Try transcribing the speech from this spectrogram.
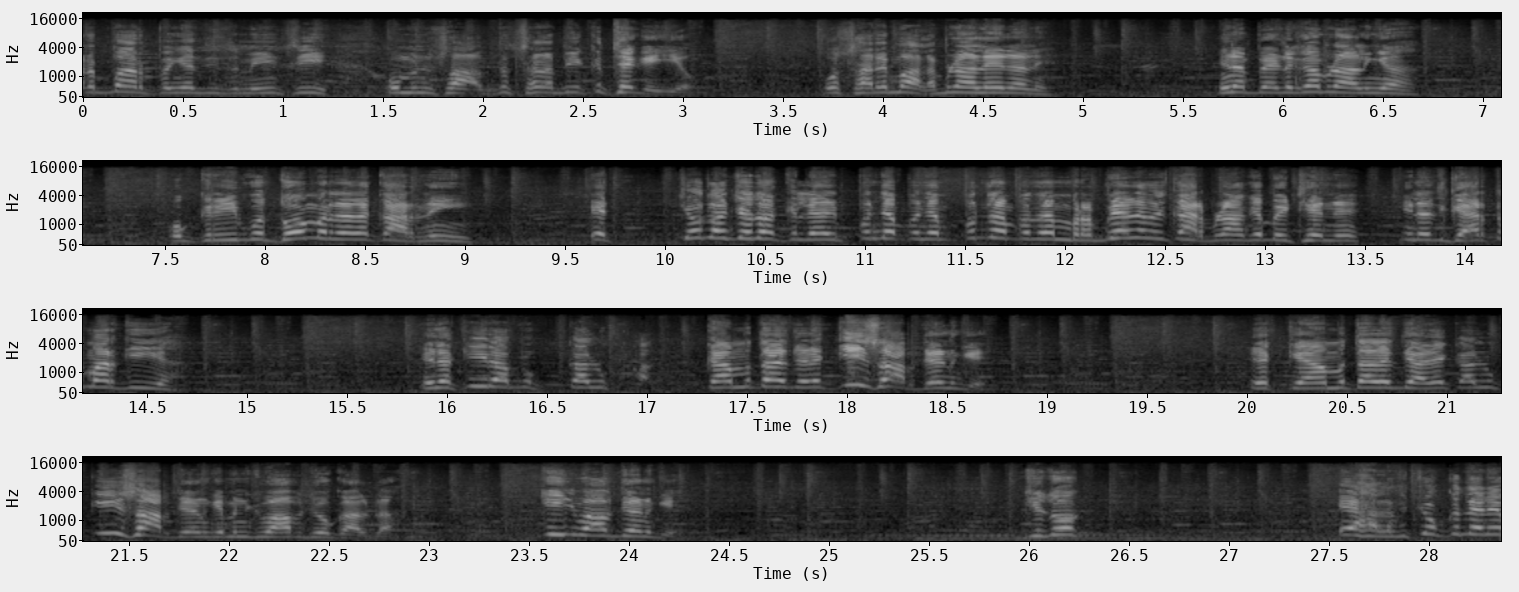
ਅਰਬਾਂ ਰੁਪਈਆਂ ਦੀ ਜ਼ਮੀਨ ਸੀ, ਉਹ ਮੈਨੂੰ ਹਿਸਾਬ ਦੱਸਣਾ ਵੀ ਇਹ ਕਿੱਥੇ ਗਈ ਆ ਉਹ। ਉਹ ਸਾਰੇ ਮਹੱਲ ਬਣਾ ਲਏ ਇਹਨਾਂ ਨੇ। ਇਹਨਾਂ ਬਿਲਡਿੰਗਾਂ ਬਣਾ ਲੀਆਂ ਉਹ ਗਰੀਬ ਕੋ ਦੋ ਮਰਲੇ ਦਾ ਘਰ ਨਹੀਂ, ਇਹ 14 14 ਕਿੱਲੇ ਪੰਜਾਂ ਪੰਜਾਂ 15 15 ਮਰਬਿਆਂ ਦੇ ਵਿੱਚ ਘਰ ਬਣਾ ਕੇ ਬੈਠੇ ਨੇ। ਇਹਨਾਂ ਦੀ ਗੈਰਤ ਮਰ ਗਈ ਆ? ਇਹਨਾਂ ਕੀ ਰੱਬ ਕੱਲ ਕੰਮ ਤਾਂ ਜਿਹੜੇ ਕੀ ਹਿਸਾਬ ਦੇਣਗੇ? ਇਹ ਕਿਆਮਤ ਵਾਲੇ ਦਿਹਾੜੇ ਕੱਲ ਨੂੰ ਕੀ ਹਿਸਾਬ ਦੇਣਗੇ? ਮੈਨੂੰ ਜਵਾਬ ਦਿਓ ਗੱਲ ਦਾ। ਕੀ ਜਵਾਬ ਦੇਣਗੇ? ਜਦੋਂ ਇਹ ਹਲਫ ਚੁੱਕਦੇ ਨੇ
